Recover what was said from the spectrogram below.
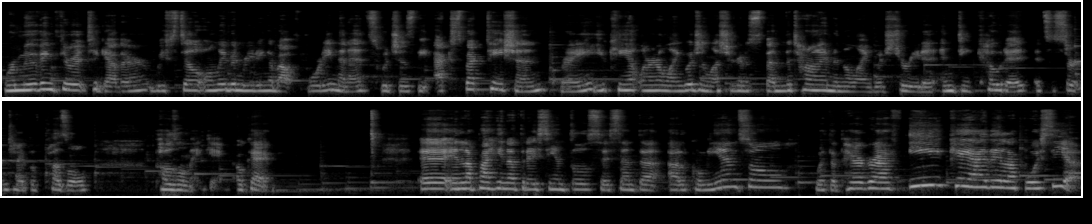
We're moving through it together. We've still only been reading about 40 minutes, which is the expectation, right? You can't learn a language unless you're going to spend the time in the language to read it and decode it. It's a certain type of puzzle, puzzle making. Okay. Eh, en la página 360 al comienzo, with a paragraph, ¿y qué hay de la poesía?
